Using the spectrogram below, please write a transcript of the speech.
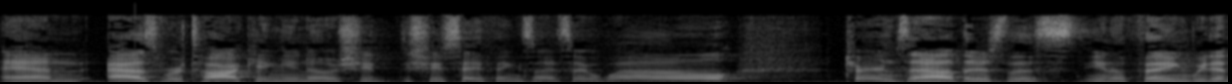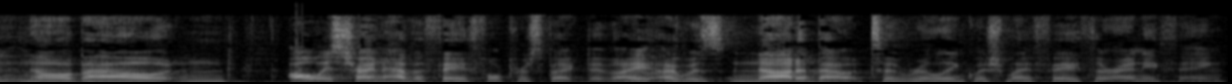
and as we're talking, you know, she she'd say things, and I'd say, well, turns out there's this you know thing we didn't know about, and always trying to have a faithful perspective. I, I was not about to relinquish my faith or anything.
